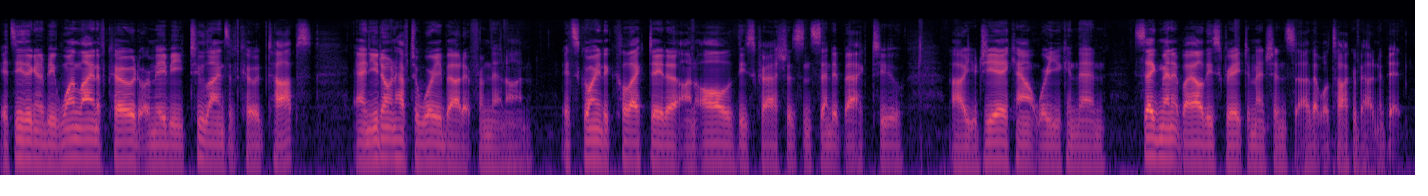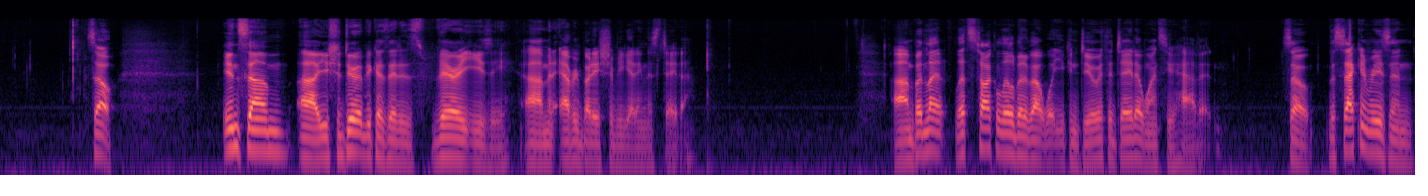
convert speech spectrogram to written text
it's either going to be one line of code or maybe two lines of code tops, and you don't have to worry about it from then on. It's going to collect data on all of these crashes and send it back to uh, your GA account where you can then segment it by all these great dimensions uh, that we'll talk about in a bit. So in sum, uh, you should do it because it is very easy, um, and everybody should be getting this data. Um, but let, us talk a little bit about what you can do with the data once you have it. So the second reason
